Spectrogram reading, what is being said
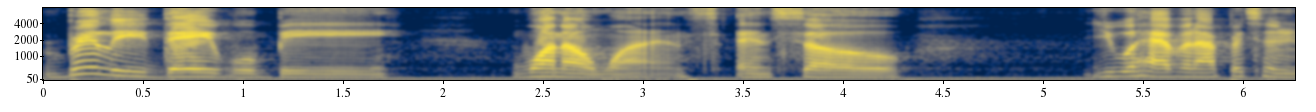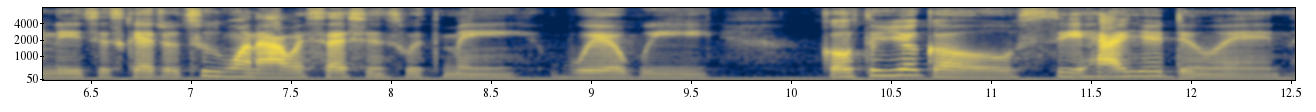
really they will be one-on-ones. And so you will have an opportunity to schedule two one-hour sessions with me where we go through your goals, see how you're doing,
